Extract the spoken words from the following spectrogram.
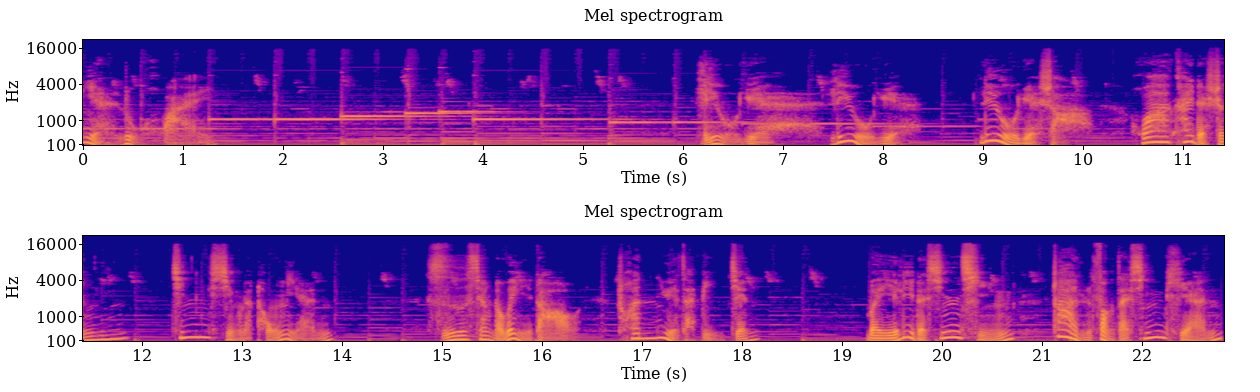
念入怀。六月，六月，六月上。花开的声音惊醒了童年，思乡的味道穿越在笔尖，美丽的心情绽放在心田，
